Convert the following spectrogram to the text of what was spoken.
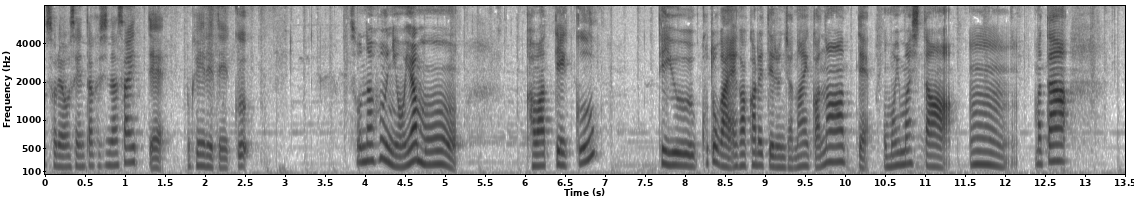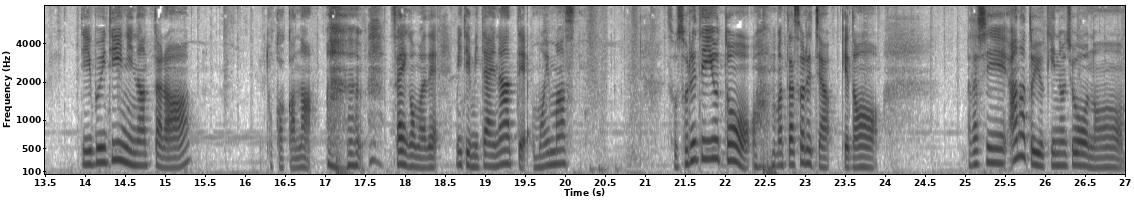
それを選択しなさいって受け入れていく。そんな風に親も変わっていくっていうことが描かれてるんじゃないかなって思いました。うん。また DVD になったらとかかな。最後まで見てみたいなって思います。そうそれで言うと またそれちゃうけど私「アナと雪の女王」の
